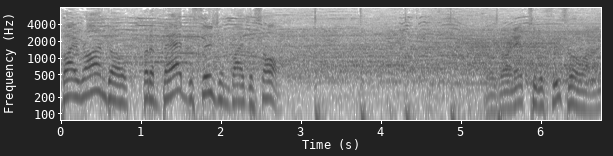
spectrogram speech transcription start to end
by Rondo, but a bad decision by Gasol. Well, Garnett to the free throw line.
